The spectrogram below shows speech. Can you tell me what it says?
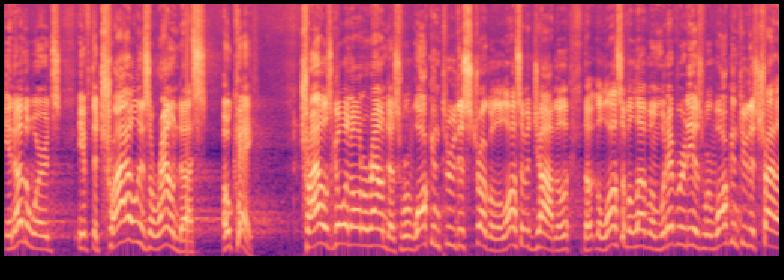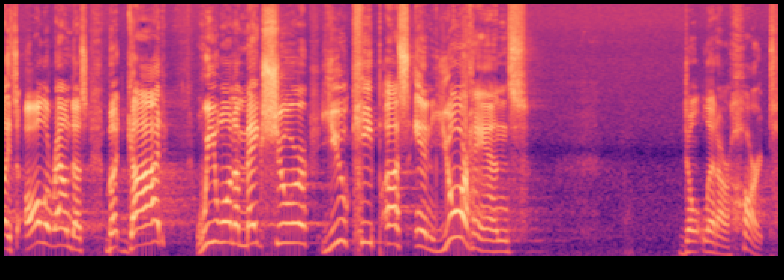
in other words, if the trial is around us, okay trials going on around us. We're walking through this struggle, the loss of a job, the, the, the, loss of a loved one, whatever it is, we're walking through this trial. It's all around us. But God, we want to make sure you keep us in your hands. Don't let our heart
